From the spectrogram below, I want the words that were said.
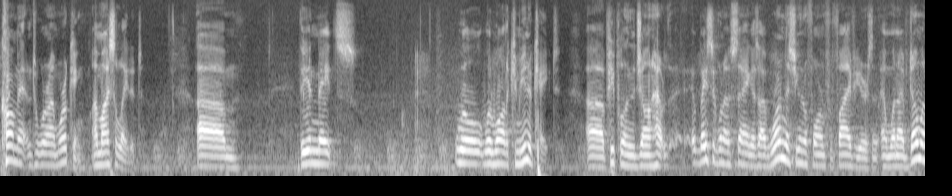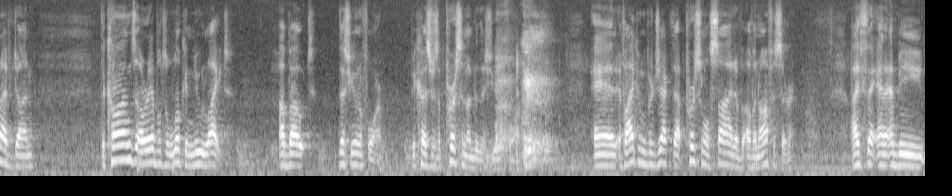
comment into where I'm working. I'm isolated. Um, the inmates will would want to communicate. Uh, people in the John Howard. Basically, what I'm saying is I've worn this uniform for five years, and, and when I've done what I've done, the cons are able to look in new light about this uniform because there's a person under this uniform. and if I can project that personal side of, of an officer, I think, and, and be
